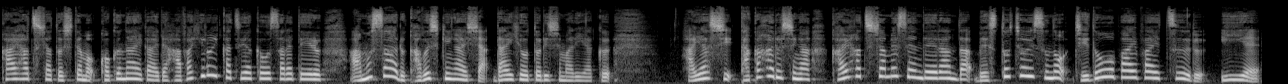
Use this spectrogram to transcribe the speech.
開発者としても国内外で幅広い活躍をされているアムサール株式会社代表取締役林高春氏が開発者目線で選んだベストチョイスの自動売買ツール EA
